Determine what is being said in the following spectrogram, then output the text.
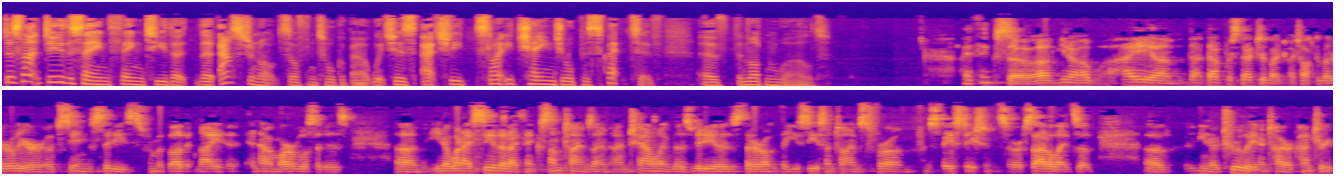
Does that do the same thing to you that, that astronauts often talk about, which is actually slightly change your perspective of the modern world? I think so. Uh, you know, I um, that that perspective I, I, talked about earlier of seeing cities from above at night and how marvelous it is um, you know, when I see that, I think sometimes I'm, I'm, channeling those videos that are that you see sometimes from from space stations or satellites of, of you know, truly an entire country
